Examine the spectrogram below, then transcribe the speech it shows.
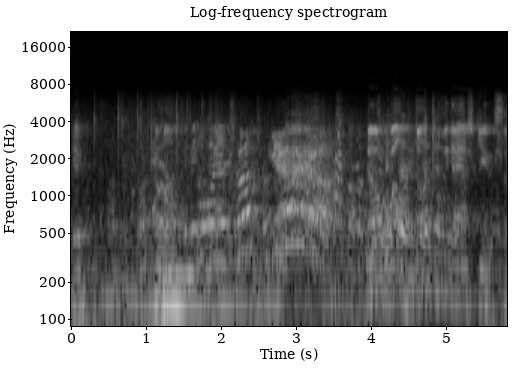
Okay. Come on. Giving away a truck? Yeah! No, well, Don told me to ask you, so.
